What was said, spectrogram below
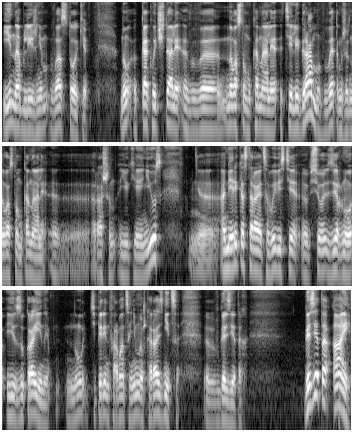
и на Ближнем Востоке. Ну, как вы читали в новостном канале Telegram, в этом же новостном канале э, Russian UK News, э, Америка старается вывести все зерно из Украины. Ну, теперь информация немножко разнится э, в газетах. Газета «Ай»,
